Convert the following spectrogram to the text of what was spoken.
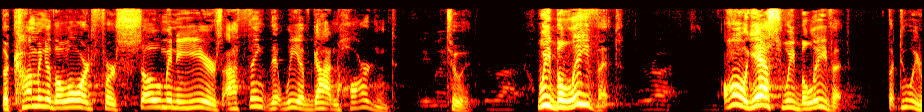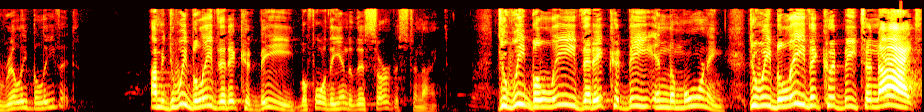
the coming of the Lord for so many years. I think that we have gotten hardened to it. We believe it. Oh, yes, we believe it. But do we really believe it? I mean, do we believe that it could be before the end of this service tonight? Do we believe that it could be in the morning? Do we believe it could be tonight?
